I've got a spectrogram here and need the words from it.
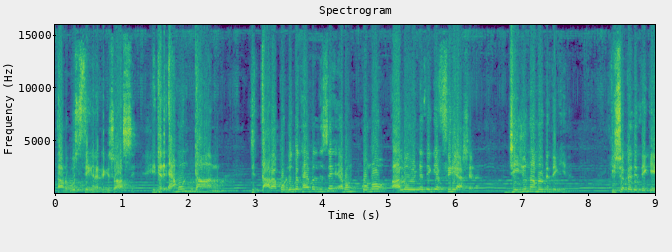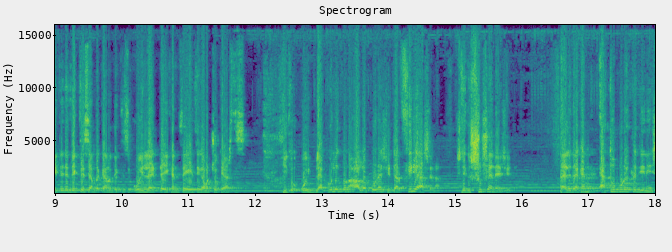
তা আমরা বুঝতে এখানে একটা কিছু আছে। এটার এমন টান যে তারা পর্যন্ত খায় ফেলতেছে এবং কোনো আলো এটাতে গিয়ে ফিরে আসে না। যেই জন্য আমরা ওটা দেখি না। কিছু একটা যে দেখি, এটা যে দেখতেছি আমরা কেন দেখতেছি? ওই লাইটটা এখান থেকে এই থেকে আমার চোখে আসতেছে। কিন্তু ওই ব্ল্যাক হোলে কোনো আলো পড়ে সেটা ফিরে আসে না। সেটাকে শুষে নেয় সেটা। তাইলে দেখেন, এত বড় একটা জিনিস,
